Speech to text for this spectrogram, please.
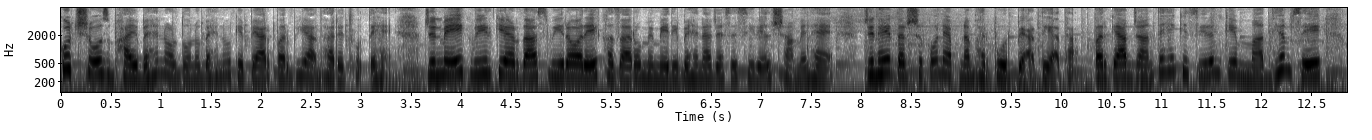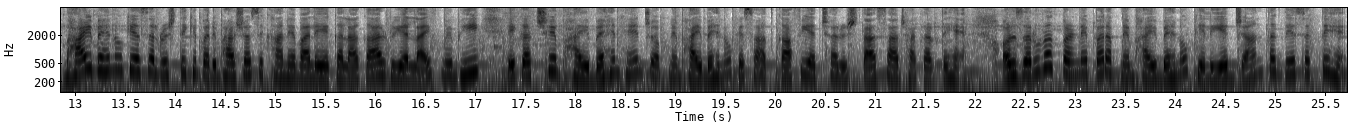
कुछ शोज़ भाई बहन और दोनों बहनों के प्यार पर भी आधारित होते हैं, जिनमें एक वीर की अरदास, वीरा और एक हज़ारों में मेरी बहना जैसे सीरियल शामिल हैं, जिन्हें दर्शकों ने अपना भरपूर प्यार दिया था। पर क्या आप जानते हैं कि सीरियल के माध्यम से भाई बहनों के असल रिश्ते की परिभाषा सिखाने वाले ये कलाकार रियल लाइफ में भी एक अच्छे भाई बहन हैं, जो अपने भाई बहनों बहनों के साथ काफ़ी अच्छा रिश्ता साझा करते हैं और ज़रूरत पड़ने पर अपने भाई बहनों के लिए जान तक दे सकते हैं।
